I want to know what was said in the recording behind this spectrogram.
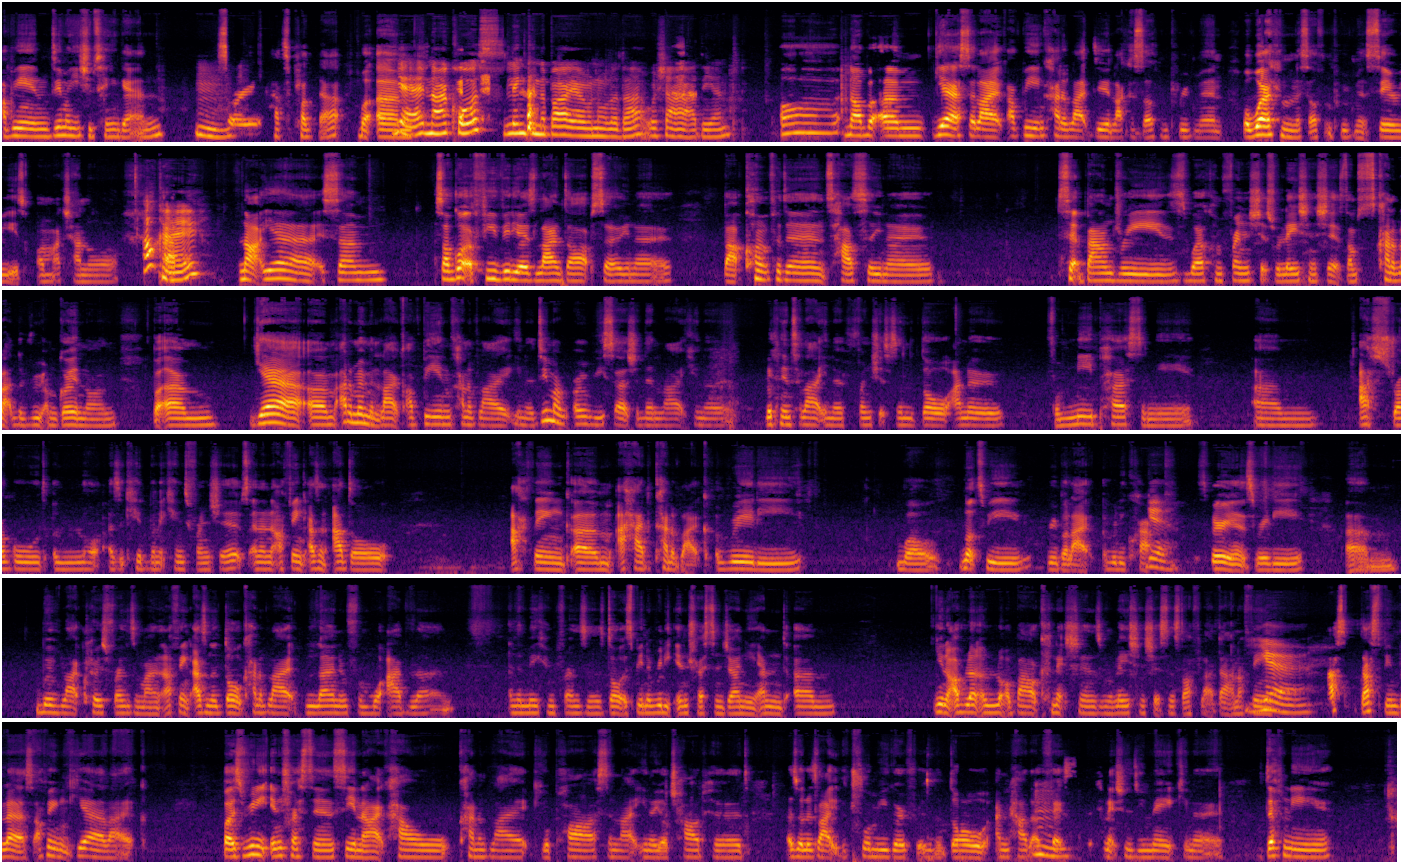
I've been doing my YouTube thing again. Hmm. Sorry, had to plug that. But um, yeah, no, of course. Link in the bio and all of that. We'll shout out at the end. Oh no, but um, yeah. So like, I've been kind of like doing like a self improvement, or working on a self improvement series on my channel. Okay. Nah, yeah, it's um, so I've got a few videos lined up. So you know, about confidence, how to you know set boundaries, work on friendships, relationships. I'm just kind of like the route I'm going on. But um, yeah, um, at the moment, like I've been kind of like you know doing my own research and then like you know looking into like you know friendships as an adult. I know for me personally, um, I struggled a lot as a kid when it came to friendships, and then I think as an adult, I think um, I had kind of like a really well, not to be rude, but like a really crap Yeah. experience really um with like close friends of mine. I think as an adult, kind of like learning from what I've learned and then making friends as an adult, it's been a really interesting journey. And um, you know, I've learned a lot about connections and relationships and stuff like that. And I think Yeah. that's that's been blessed. I think, yeah, like but it's really interesting seeing like how kind of like your past and like, you know, your childhood as well as like the trauma you go through as an adult and how that Mm. affects the connections you make, you know. Definitely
